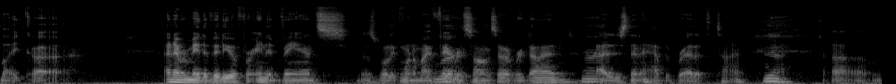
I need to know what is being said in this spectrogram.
Like, uh, I never made a video for In Advance. It was like one of my favorite Right. songs I've ever done. Right. I just didn't have the bread at the time. Yeah. Um,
